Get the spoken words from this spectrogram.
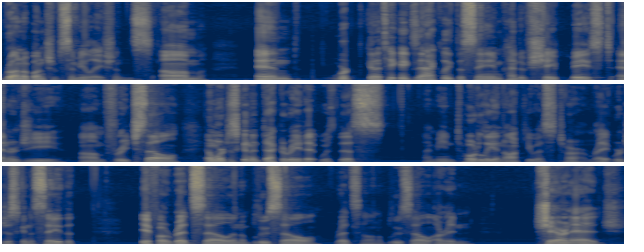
run a bunch of simulations, um, and we're going to take exactly the same kind of shape-based energy um, for each cell, and we're just going to decorate it with this, I mean, totally innocuous term, right? We're just going to say that if a red cell and a blue cell, red cell and a blue cell are in share an edge,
